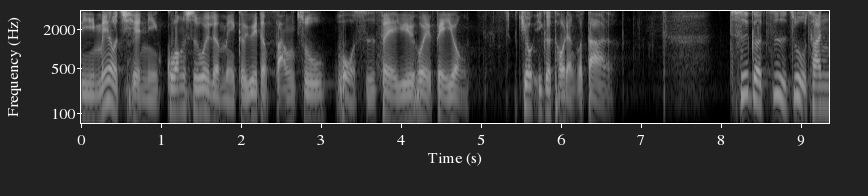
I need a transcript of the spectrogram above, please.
你没有钱，你光是为了每个月的房租、伙食费、约会费用，就一个头两个大了。吃个自助餐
